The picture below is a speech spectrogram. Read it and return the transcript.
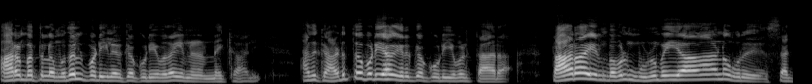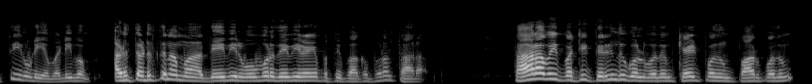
ஆரம்பத்தில் முதல் படியில் இருக்கக்கூடியவ தான் என்ன அன்னை காளி. அதுக்கு அடுத்தபடியாக இருக்கக்கூடியவள் தாரா. தாரா என்பவள் முழுமையான ஒரு சக்தியினுடைய வடிவம். அடுத்தடுத்து நம்ம தேவியர் ஒவ்வொரு தேவியரையை பற்றி பார்க்க போகிறோம் தாரா. தாராவை பற்றி தெரிந்து கொள்வதும் கேட்பதும் பார்ப்பதும்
